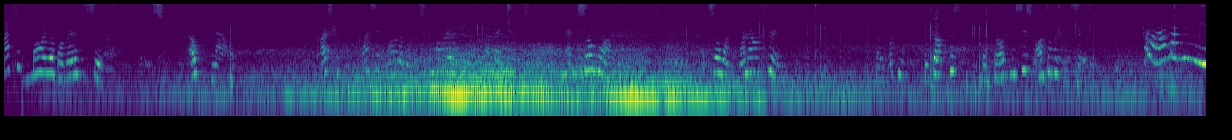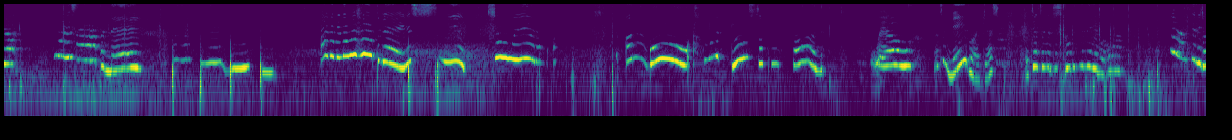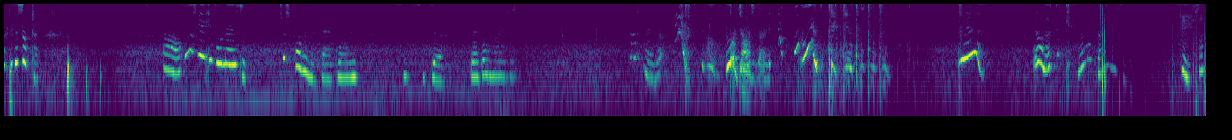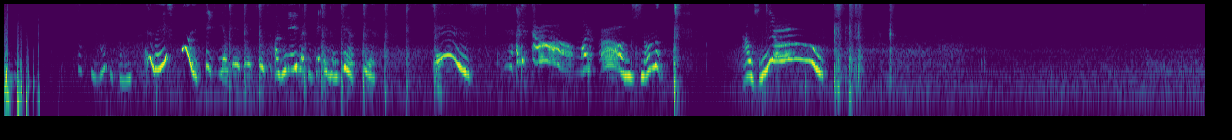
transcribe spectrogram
classic Mario Brothers series is out now. Classic, classic Mario Brothers Super Mario Adventures, Episode 1. Episode 1, 1 out of 3. The, witness, the darkness, the darknesses are the witnesses. Ah, Mamma Mia! What is happening? I don't even know what's happening. It's weird. So weird. I'm bored. I want to do something fun. Well, that's a neighbor, I guess. I guess I can just go to the neighbor. Hold on. Ah, maybe don't think it's time. Ah, who's making for noises? Just probably the background. The background noises. That's neighbor. You're dodging it. Yeah. I don't let the camera down. Okay, something Something happened for me. Anyways, I'm neighbor. Mm. I can. Oh, my arms. No, no. Ouch. No!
